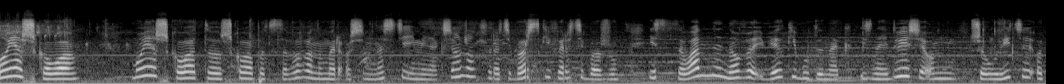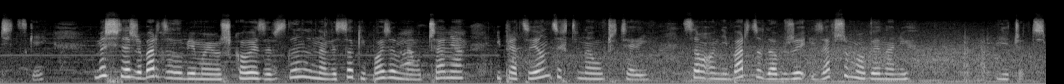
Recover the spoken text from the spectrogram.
Moja szkoła. Moja szkoła to szkoła podstawowa nr 18 imienia książąt Raciborskich w Raciborzu. Jest to ładny, nowy i wielki budynek i znajduje się on przy ulicy Ocickiej. Myślę, że bardzo lubię moją szkołę ze względu na wysoki poziom nauczania i pracujących tu nauczycieli. Są oni bardzo dobrzy i zawsze mogę na nich liczyć.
